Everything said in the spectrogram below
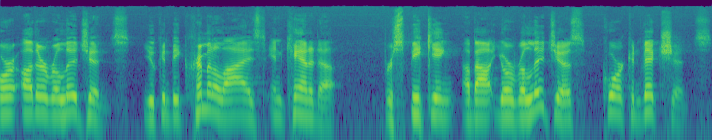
or other religions. You can be criminalized in Canada for speaking about your religious core convictions.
